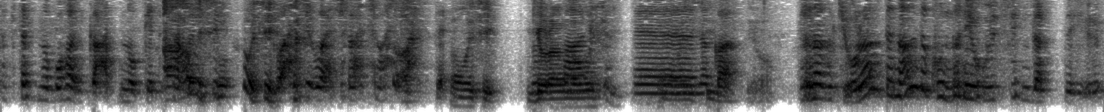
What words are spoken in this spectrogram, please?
炊きたてのご飯にガーッと乗っけて食べる美味しい、美味しい。と、わしわしわしわしって。美味しい。魚卵が美味しい。ねえ、なんか、なんか魚卵ってなんでこんなに美味しいんだっていう。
